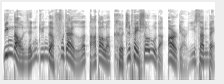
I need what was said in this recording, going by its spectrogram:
冰岛人均的负债额达到了可支配收入的二点一三倍，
